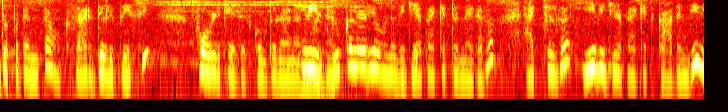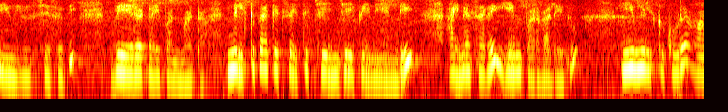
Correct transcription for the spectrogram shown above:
దుప్పటంతా ఒకసారి దులిపేసి ఫోల్డ్ చేసేసుకుంటున్నాను ఇవి బ్లూ కలర్లో ఉన్న విజయ ప్యాకెట్ ఉన్నాయి కదా. యాక్చువల్గా ఈ విజయ ప్యాకెట్ కాదండి. నేను యూజ్ చేసేది వేరే టైప్ అనమాట మిల్క్ ప్యాకెట్స్ అయితే చేంజ్ అయిపోయినాయండి. అయినా సరే ఏం పర్వాలేదు. ఈ మిల్క్ కూడా ఆ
